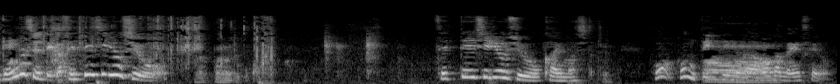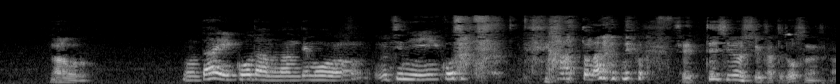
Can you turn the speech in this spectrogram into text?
原画集っていうか設定資料集を、やっぱりのとこか設定資料集を買いました。本本って言っていいのかわかんないですけど。な。なるほど。もう第5弾なんで、もう、うちに5冊、カーッと並んでます。設定資料集買ってどうするんですか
